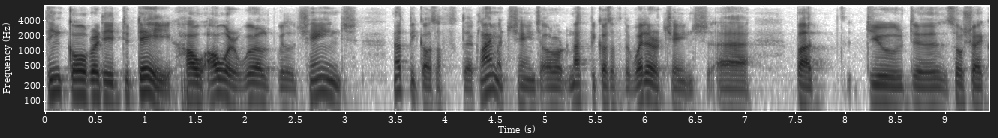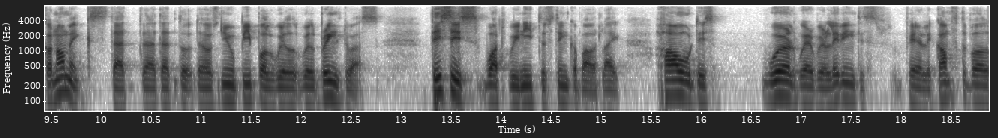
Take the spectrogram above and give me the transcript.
think already today how our world will change not because of the climate change or not because of the weather change uh, but due to socioeconomics that uh, that th those new people will will bring to us. This is what we need to think about, like how this world where we're living, this fairly comfortable,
